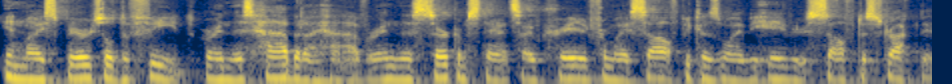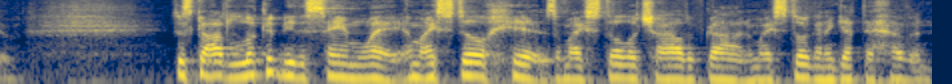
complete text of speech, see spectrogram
in my spiritual defeat or in this habit I have or in this circumstance I've created for myself because my behavior is self destructive? Does God look at me the same way? Am I still His? Am I still a child of God? Am I still going to get to heaven?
